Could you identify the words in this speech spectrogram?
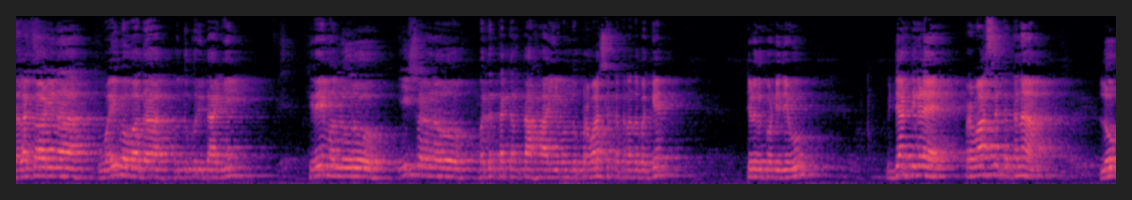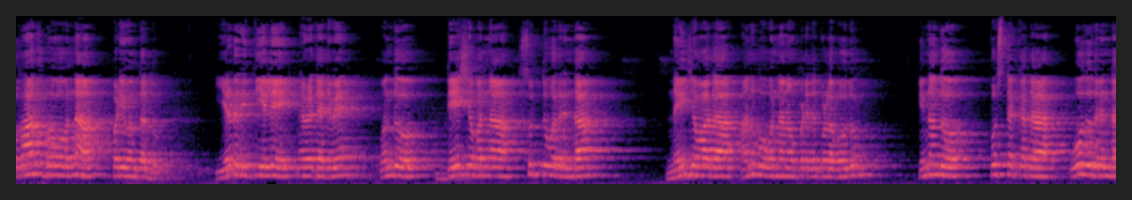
ತಲಕಾಡಿನ ವೈಭವದ ಒಂದು ಕುರಿತಾಗಿ ಹಿರೇಮಲ್ಲೂರು ಈಶ್ವರನವರು ಬರೆದಿರ್ತಕ್ಕಂತಹ ಈ ಒಂದು ಪ್ರವಾಸ ಕಥನದ ಬಗ್ಗೆ ತಿಳಿದುಕೊಂಡಿದ್ದೆವು ವಿದ್ಯಾರ್ಥಿಗಳೇ, ಪ್ರವಾಸ ಕಥನ ಲೋಕಾನುಭವವನ್ನ ಪಡೆಯುವಂಥದ್ದು. ಎರಡು ರೀತಿಯಲ್ಲಿ ನಾವು ಹೇಳ್ತಾ ಇದ್ದೇವೆ. ಒಂದು, ದೇಶವನ್ನ ಸುತ್ತುವುದರಿಂದ ನೈಜವಾದ ಅನುಭವವನ್ನ ನಾವು ಪಡೆದುಕೊಳ್ಳಬಹುದು. ಇನ್ನೊಂದು, ಪುಸ್ತಕದ ಓದುವುದರಿಂದ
